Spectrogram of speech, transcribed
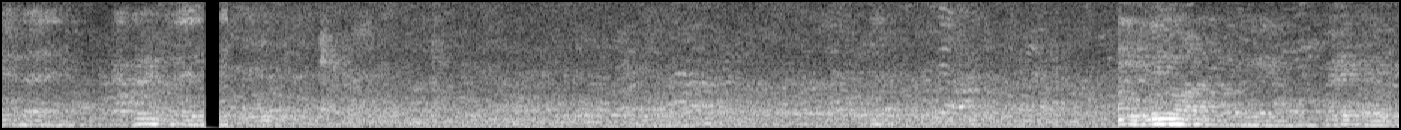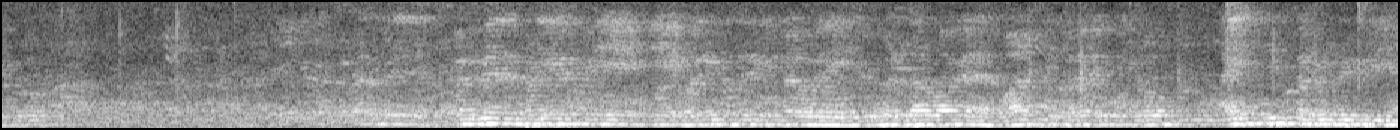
என்ற கட்டுரை பல்வேறு பணிகளுக்கு இங்கே வருகின்ற ஒரு உங்கள் சார்பாக வாழ்த்தி வரவேற்கின்றோம். ஐச்சின் கல்லூரிக்குரிய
